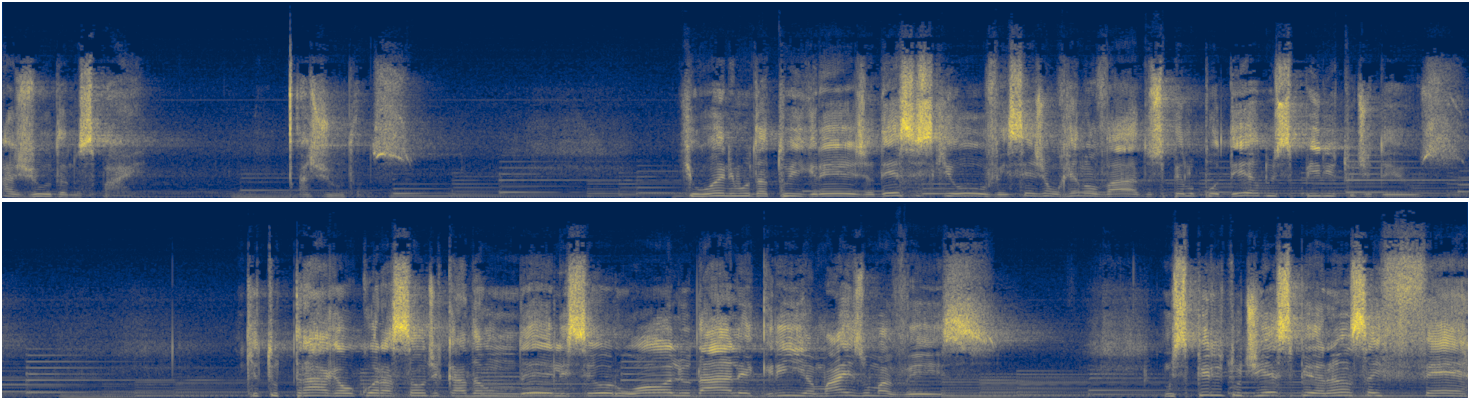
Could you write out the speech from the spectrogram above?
Ajuda-nos, Pai. Ajuda-nos que o ânimo da tua igreja, desses que ouvem, sejam renovados pelo poder do Espírito de Deus. Que tu traga ao coração de cada um deles, Senhor, o óleo da alegria mais uma vez. Um espírito de esperança e fé,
